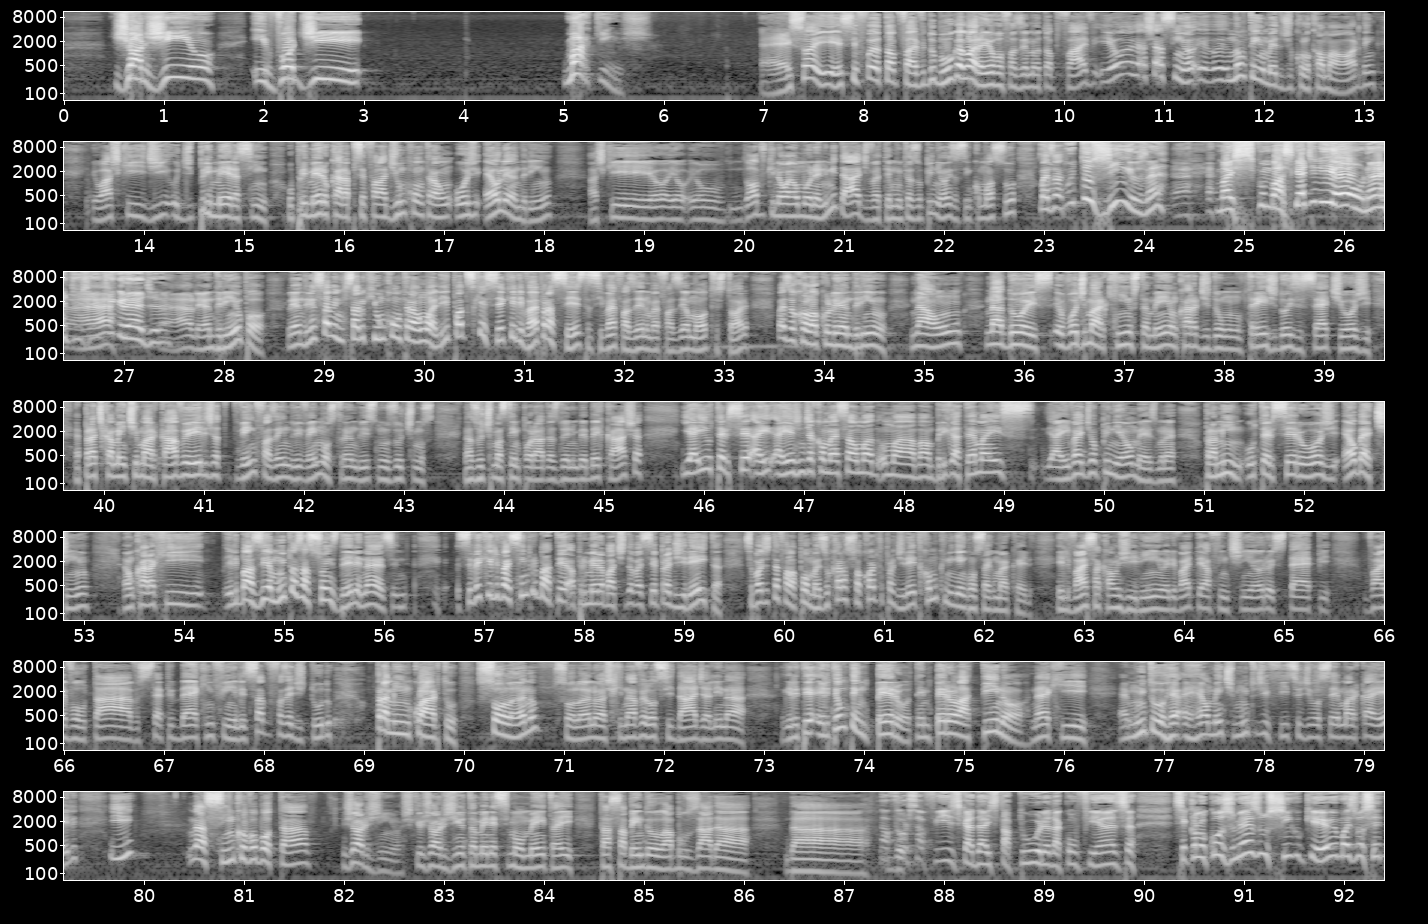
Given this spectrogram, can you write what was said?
Jorginho e vou de Marquinhos. É isso aí, esse foi o top 5 do Buga, agora eu vou fazer meu top 5. E eu acho assim, eu, eu, não tenho medo de colocar uma ordem. Eu acho que de, de primeira, assim, o primeiro cara pra você falar de um contra um hoje é o Leandrinho. Acho que eu, eu, eu, Óbvio que não é uma unanimidade, vai ter muitas opiniões, assim como a sua. Mas São a... muitozinhos, né? É. Mas com basquete de leão, né? De é. gente grande, né? É, o Leandrinho, pô. Leandrinho sabe, a gente sabe que um contra um ali pode esquecer que ele vai pra sexta. Se vai fazer, não vai fazer, é uma outra história. Mas eu coloco o Leandrinho na 1. Um, na 2, eu vou de Marquinhos também. É um cara de um 3 de 2 e 7 hoje. É praticamente imarcável e ele já vem fazendo e vem mostrando isso nos últimos, nas últimas temporadas do NBB Caixa. E aí o terceiro. Aí, aí a gente já começa uma, uma, uma briga até mais aí vai de opinião mesmo, né? Para mim, o terceiro hoje é o Betinho. É um cara que ele baseia muito as ações dele, né? Você vê que ele vai sempre bater, a primeira batida vai ser pra direita. Você pode até falar, pô, mas o cara só corta pra direita, como que ninguém consegue marcar ele? Ele vai sacar um girinho, ele vai ter a fintinha, Eurostep, vai voltar, step back, enfim, ele sabe fazer de tudo. Para mim, em quarto, Solano. Solano, acho que na velocidade ali na. Ele tem, ele tem um tempero, tempero latino, né? Que é, muito, é realmente muito difícil de você marcar ele. E na 5 eu vou botar Jorginho. Acho que o Jorginho também nesse momento aí tá sabendo abusar da, da, da do... força física, da estatura, da confiança. Você colocou os mesmos cinco que eu, mas você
